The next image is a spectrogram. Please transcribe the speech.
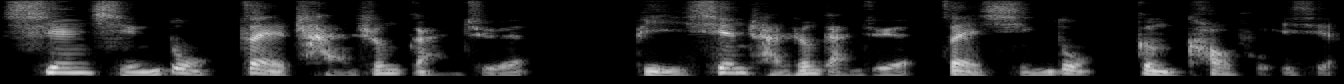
先行动再产生感觉。比先产生感觉再行动更靠谱一些。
